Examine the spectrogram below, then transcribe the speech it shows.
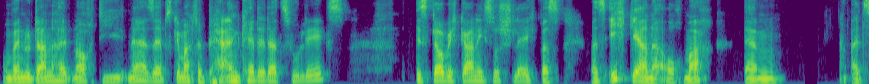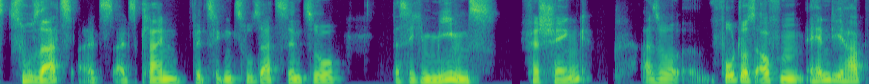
Und wenn du dann halt noch die ne, selbstgemachte Perlenkette dazu legst, ist, glaube ich, gar nicht so schlecht. Was, was ich gerne auch mache, ähm, als Zusatz, als, als kleinen witzigen Zusatz, sind so, dass ich Memes verschenke. Also Fotos auf dem Handy habe,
